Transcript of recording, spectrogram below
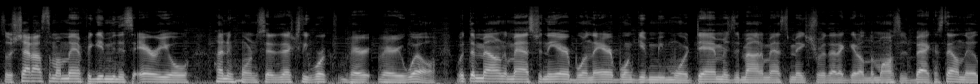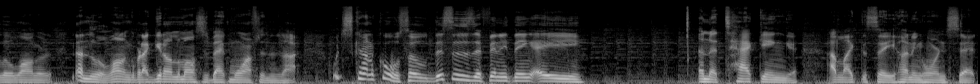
So shout out to my man for giving me this aerial hunting horn set. It actually worked very very well. With the mounting master and the airborne the airborne giving me more damage. The mounting master make sure that I get on the monster's back and stay on there a little longer. Not a little longer but I get on the monster's back more often than not which is kind of cool. So this is if anything a an attacking, I'd like to say, hunting horn set.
